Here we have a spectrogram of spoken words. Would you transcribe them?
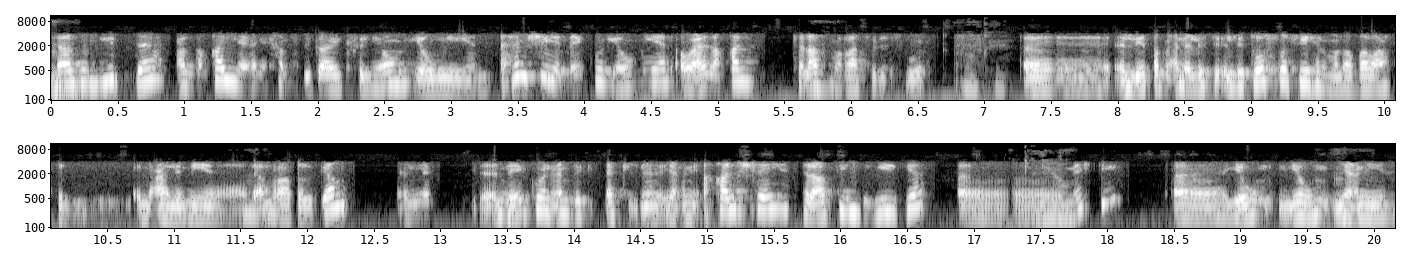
لازم يبدأ على الأقل يعني خمس دقائق في اليوم يوميا. أهم شيء إنه يكون يوميا أو على الأقل ثلاث مرات في الأسبوع. أوكي. آه، اللي طبعا اللي, توصى فيه المنظمات العالمية لأمراض القلب انك إنه يكون عندك أكل يعني أقل شيء 30 دقيقة آه،. مشي آه، يوم يوم يعني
